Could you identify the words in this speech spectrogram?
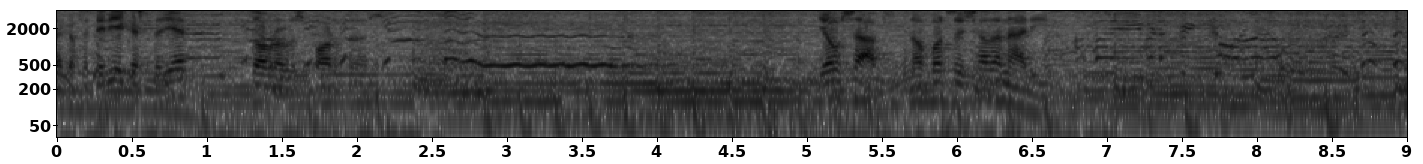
La cafeteria Castellet t'obre les portes. Ja ho saps, no pots deixar d'anar-hi. In a big cold love. Just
